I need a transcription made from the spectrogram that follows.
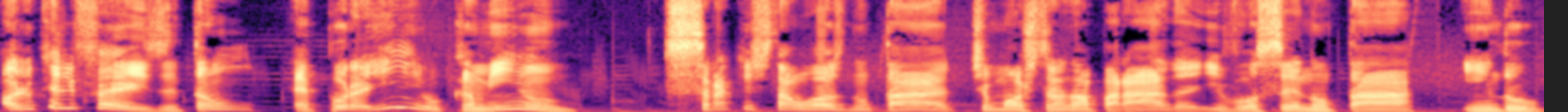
olha o que ele fez. Então, é por aí o caminho. Será que Star Wars não tá te mostrando uma parada e você não tá indo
